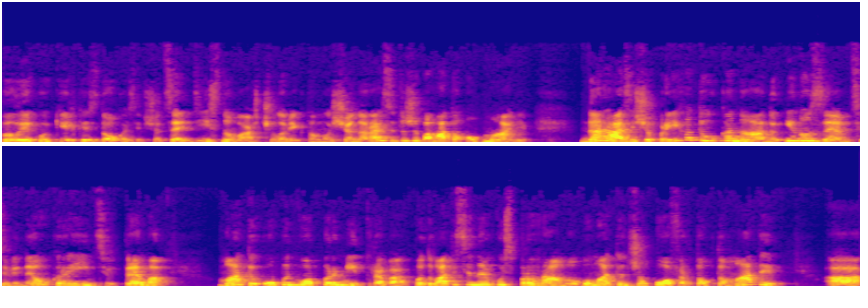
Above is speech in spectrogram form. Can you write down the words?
велику кількість доказів, що це дійсно ваш чоловік, тому що наразі дуже багато обманів. Наразі, щоб приїхати у Канаду іноземцеві, не українцю, треба мати Open Work Permit, треба подаватися на якусь програму або мати offer, тобто мати а,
